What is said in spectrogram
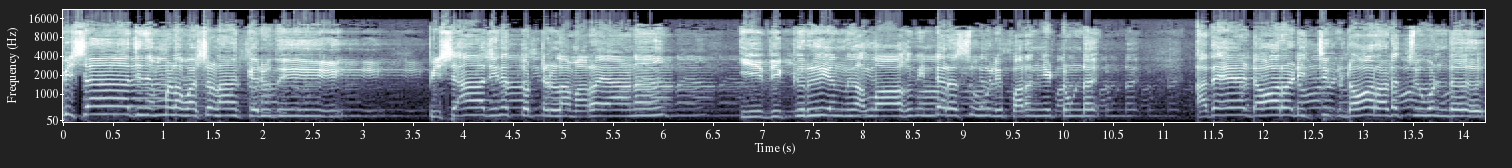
പിശാജ് നമ്മളെ വഷളാക്കരുത്. പിശാജിനെ തൊട്ടുള്ള മറയാണ് ഈ ദിക്റ് എന്ന് അള്ളാഹുവിന്റെ റസൂൽ പറഞ്ഞിട്ടുണ്ട്. അതേ ഡോറടിച്ച് ഡോറടച്ചുകൊണ്ട്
